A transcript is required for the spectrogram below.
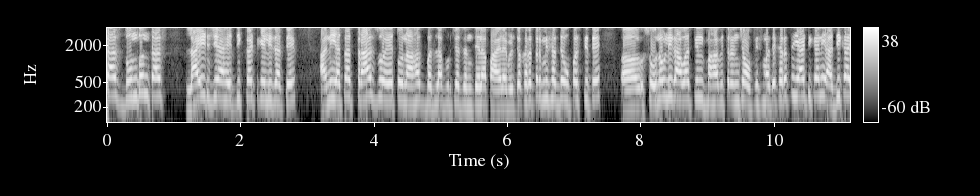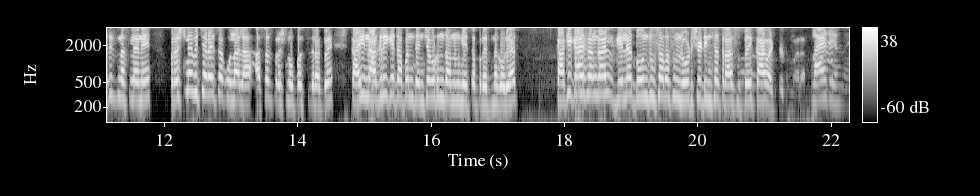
तास दोन दोन तास लाइट जी आहे ती कट केली जाते. आणि याचा त्रास जो आहे तो नाहक बदलापूरच्या जनतेला पाहायला मिळतो. खरं तर मी सध्या उपस्थित आहे. सोनवली गावातील महावितरणच्या ऑफिसमध्ये. खरं तर या ठिकाणी अधिकारीच नसल्याने प्रश्न विचारायचा कुणाला असाच प्रश्न उपस्थित राहतोय. काही नागरिक आहेत आपण त्यांच्याकडून जाणून घ्यायचा प्रयत्न करूयात. काकी काय सांगाल? गेल्या दोन दिवसापासून लोड शेडिंगचा त्रास होतोय काय वाटतं तुम्हाला? लाइट येत नाही.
